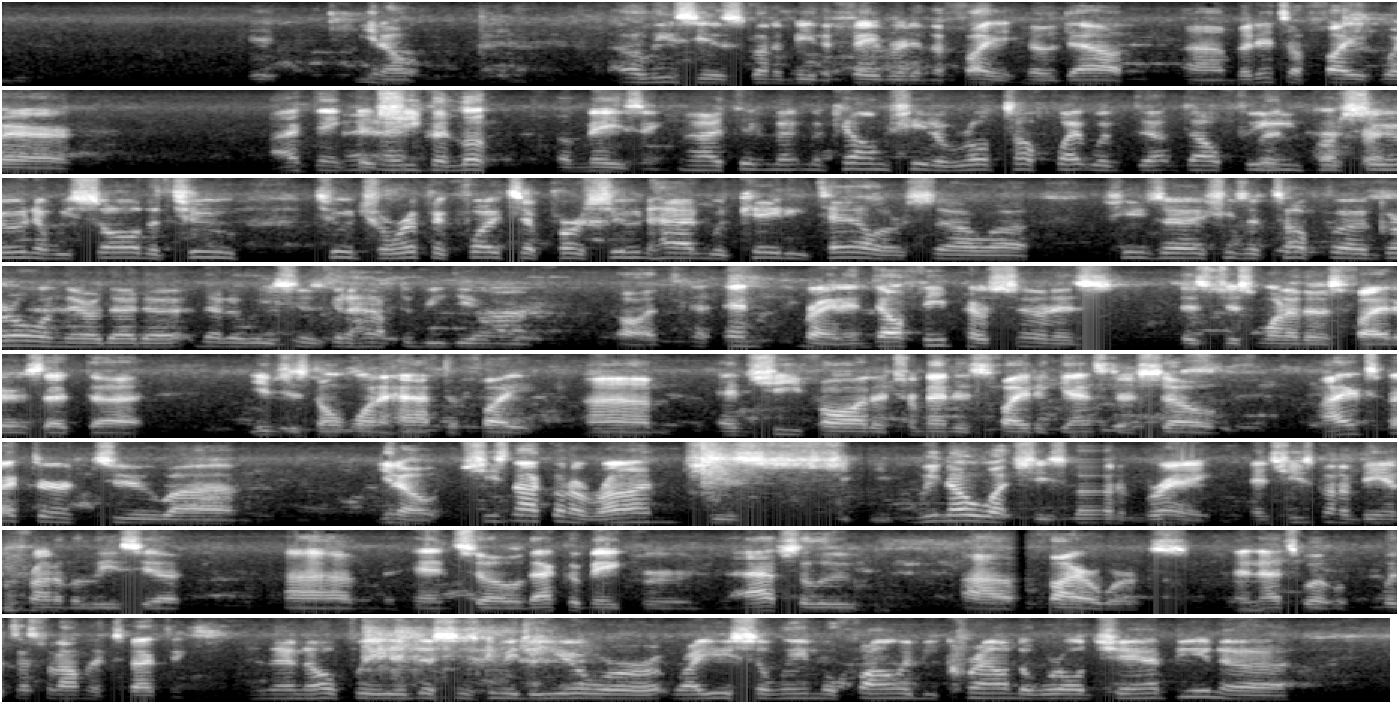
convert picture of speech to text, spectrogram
it, you know, Alycia is going to be the favorite in the fight, no doubt. Uh, but it's a fight where I think that she could look amazing. I think Mekhaled she had a real tough fight with Delfine Persoon, right. and we saw the two two terrific fights that Persoon had with Katie Taylor. So uh, she's a she's a tough uh, girl in there that uh, that Alycia is going to have to be dealing with. Oh, and right, and Delfine Persoon is is just one of those fighters that uh, you just don't want to have to fight. Um, and she fought a tremendous fight against her, so I expect her to. Um, you know, she's not going to run. She's, she, we know what she's going to bring, and she's going to be in front of Alycia, um, and so that could make for absolute uh, fireworks. And that's what, what that's what I'm expecting. And then hopefully this is going to be the year where Ra'eese Aleem will finally be crowned a world champion. Uh,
